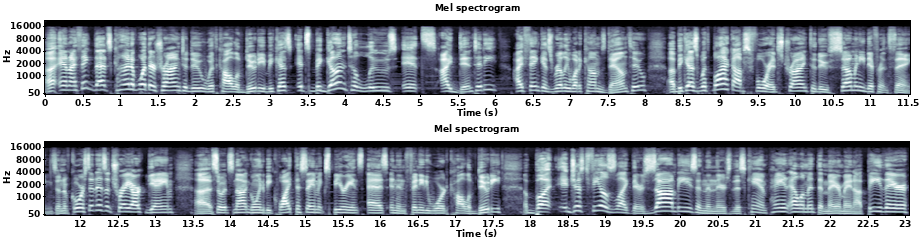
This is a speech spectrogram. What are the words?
Uh, and I think that's kind of what they're trying to do with Call of Duty because it's begun to lose its identity I think is really what it comes down to. Uh, because with Black Ops 4, it's trying to do so many different things. And of course, it is a Treyarch game, uh, so it's not going to be quite the same experience as an Infinity Ward Call of Duty. But it just feels like there's zombies, and then there's this campaign element that may or may not be there.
